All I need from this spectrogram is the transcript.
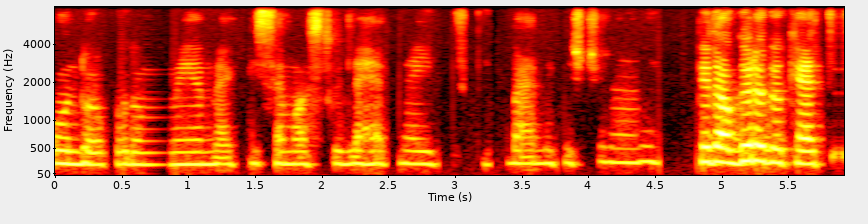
gondolkodom én, meg hiszem azt, hogy lehetne itt, itt bármit is csinálni. Például a görögöket,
